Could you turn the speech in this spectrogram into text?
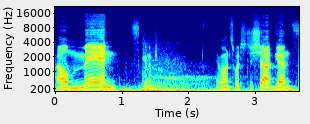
Oh man, it's gonna. Everyone switch to shotguns.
